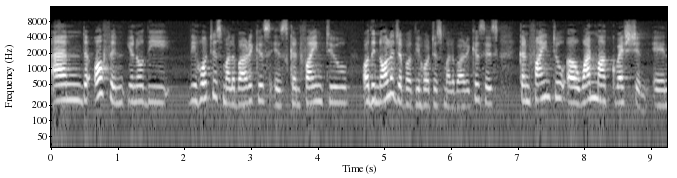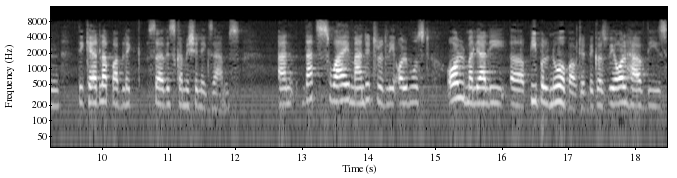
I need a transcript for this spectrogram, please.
And often, you know, the, the Hortus Malabaricus is confined to, or the knowledge about the Hortus Malabaricus is confined to a one mark question in the Kerala Public Service Commission exams. And that's why mandatorily almost all Malayali uh, people know about it because we all have these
